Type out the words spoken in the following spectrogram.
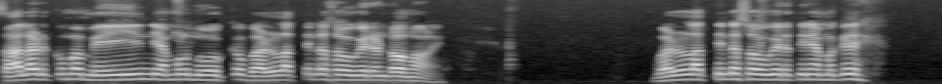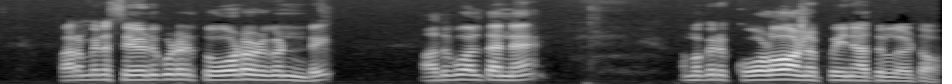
സ്ഥലം എടുക്കുമ്പോൾ മെയിൻ നമ്മൾ നോക്കുക വെള്ളത്തിന്റെ സൗകര്യം ഉണ്ടോന്നാണ്. വെള്ളത്തിന്റെ സൗകര്യത്തിന് നമുക്ക് പറമ്പിന്റെ സൈഡിൽ കൂടെ ഒരു തോട് ഒഴുകുന്നുണ്ട്. അതുപോലെ തന്നെ നമുക്കൊരു കുളമാണ് ഇപ്പോൾ ഇതിനകത്തുള്ളത് കേട്ടോ.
